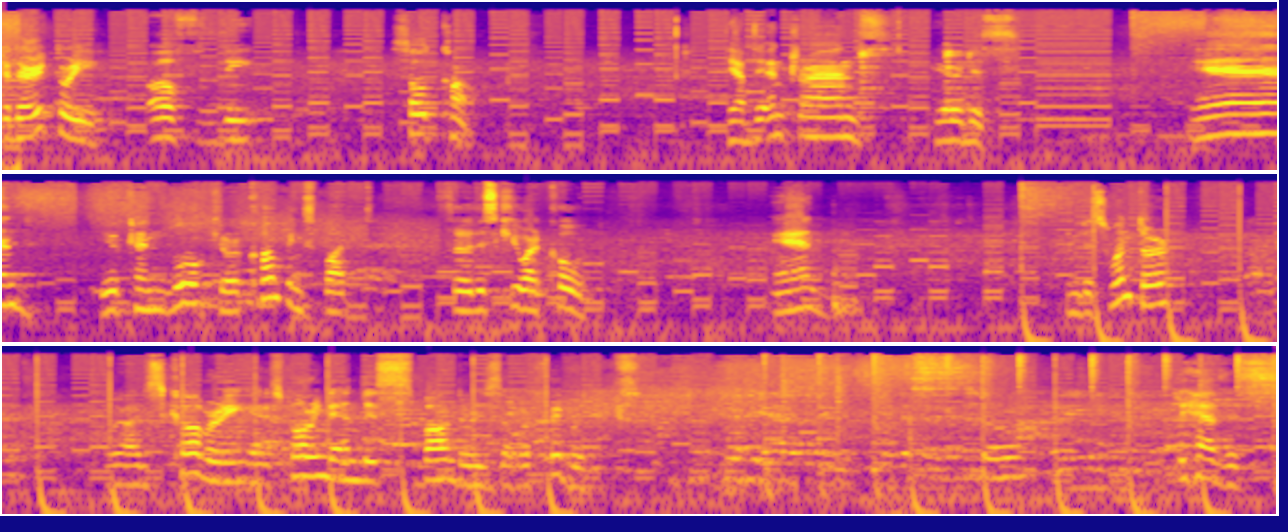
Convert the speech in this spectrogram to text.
the directory of the Camp. They have the entrance, here it is. And you can book your camping spot through this QR code. And in this winter, we are discovering and exploring the endless boundaries of our favorites. So, they have this.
